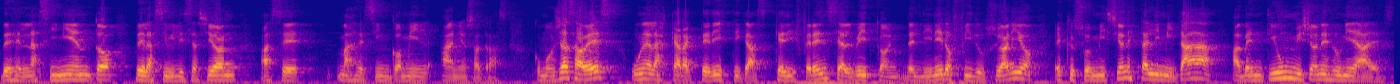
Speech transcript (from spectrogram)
desde el nacimiento de la civilización hace más de 5.000 años atrás. Como ya sabes, una de las características que diferencia el Bitcoin del dinero fiduciario es que su emisión está limitada a 21 millones de unidades.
